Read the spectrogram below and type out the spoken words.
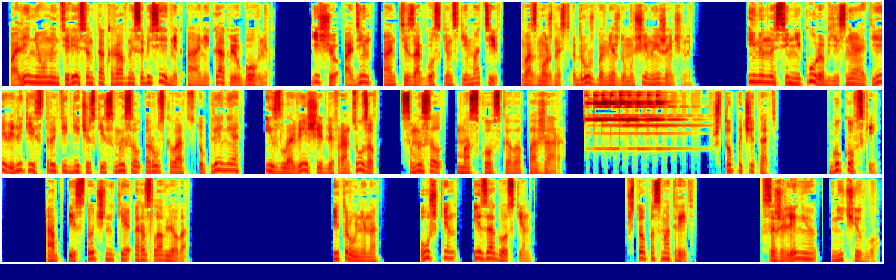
Полине он интересен как равный собеседник, а не как любовник. Еще один антизагоскинский мотив — возможность дружбы между мужчиной и женщиной. Именно Синекур объясняет ей великий стратегический смысл русского отступления и зловещий для французов смысл московского пожара. Что почитать? Гуковский. Об источнике Рославлева. Петрунина, Пушкин и Загоскин. Что посмотреть? К сожалению, ничего.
